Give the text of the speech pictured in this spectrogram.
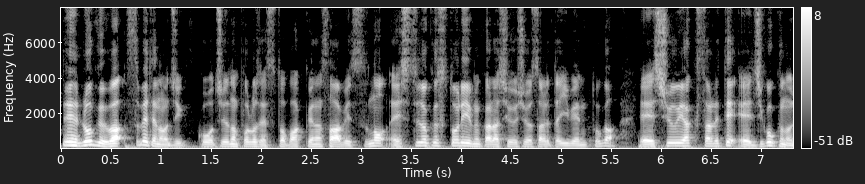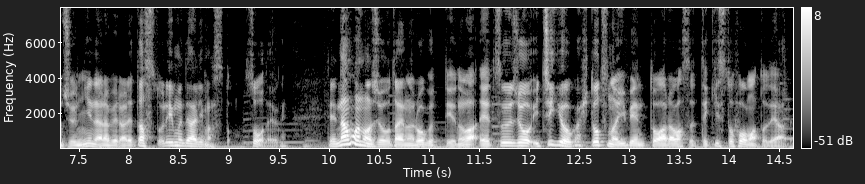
でログは全ての実行中のプロセスとバックエンドサービスの出力ストリームから収集されたイベントが集約されて時刻の順に並べられたストリームでありますと。そうだよね。で生の状態のログっていうのは、え通常1行が1つのイベントを表すテキストフォーマットである、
